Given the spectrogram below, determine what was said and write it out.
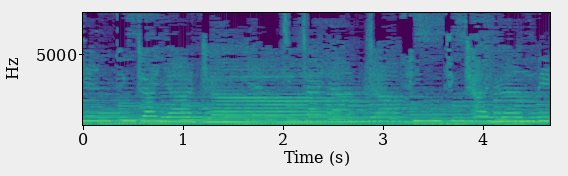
眼睛眨呀眨，轻轻擦远离。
